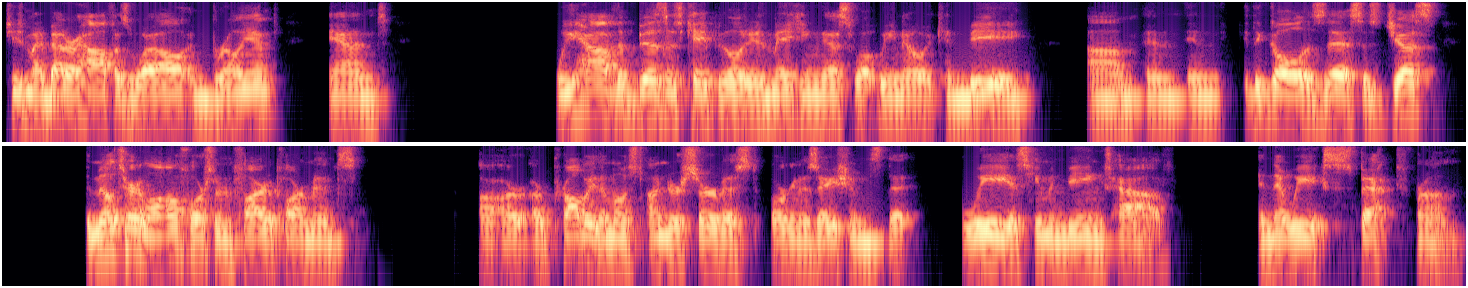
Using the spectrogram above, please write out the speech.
She's my better half as well and brilliant. And we have the business capability of making this what we know it can be. Um, and, and the goal is this is just the military law enforcement and fire departments are, are, are probably the most underserviced organizations that we as human beings have and that we expect from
